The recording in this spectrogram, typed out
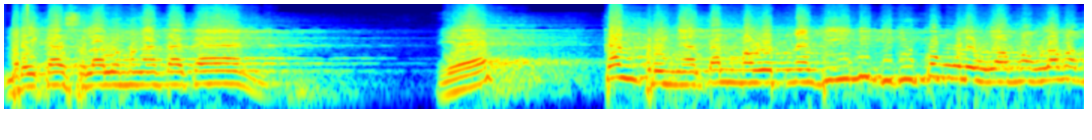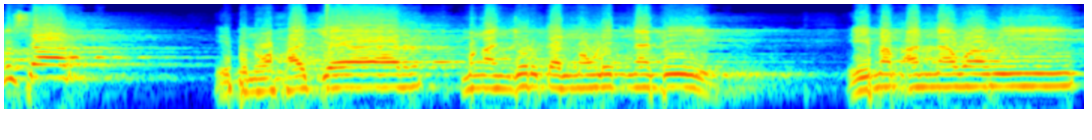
Mereka selalu mengatakan, ya, kan peringatan Maulid Nabi ini didukung oleh ulama-ulama besar. Ibnu Hajar menganjurkan Maulid Nabi. Imam An-Nawawi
